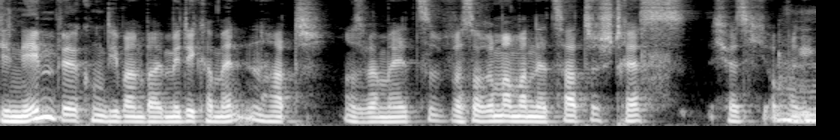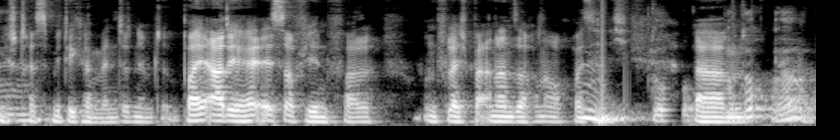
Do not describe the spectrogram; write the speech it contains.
die Nebenwirkungen, die man bei Medikamenten hat, also wenn man jetzt, was auch immer man jetzt hatte, Stress, ich weiß nicht, ob man gegen mhm. Stress Medikamente nimmt. Bei ADHS auf jeden Fall und vielleicht bei anderen Sachen auch, weiß ich mhm. nicht. Doch, ähm, doch, ja.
